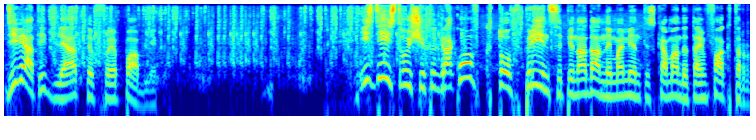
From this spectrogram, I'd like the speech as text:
Девятый для ТФ Паблик. Из действующих игроков, кто, в принципе, на данный момент из команды Time Factor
